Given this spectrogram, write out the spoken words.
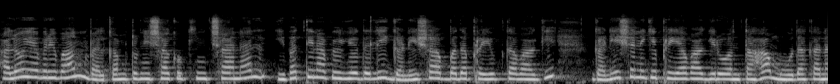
Hello everyone welcome to Nisha cooking channel ಇವತ್ತಿನ ವಿಡಿಯೋದಲ್ಲಿ ಗಣೇಶ ಹಬ್ಬದ ಪ್ರಯುಕ್ತವಾಗಿ ಗಣೇಶನಿಗೆ ಪ್ರಿಯವಾಗಿರುವಂತಹ ಮೋದಕನ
